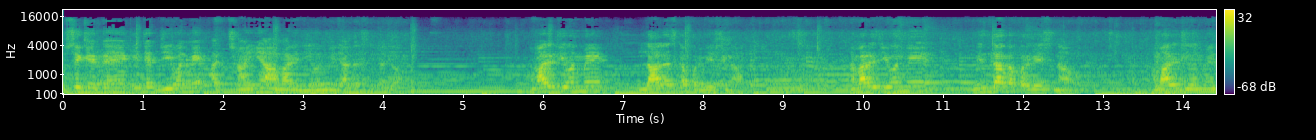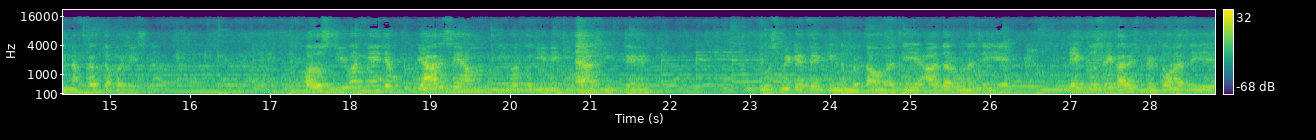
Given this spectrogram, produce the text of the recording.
उसे कहते हैं कि जब जीवन में अच्छाइयाँ हमारे जीवन में ज़्यादा से ज़्यादा हमारे जीवन में लालच का प्रवेश ना हो, हमारे जीवन में निंदा का प्रवेश ना हो हमारे जीवन में नफरत का प्रवेश ना हो। और उस जीवन में जब प्यार से हम जीवन को जीने की कला सीखते हैं तो उसमें कहते हैं कि नम्रता होना चाहिए, आदर होना चाहिए, एक दूसरे का रिस्पेक्ट होना चाहिए।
